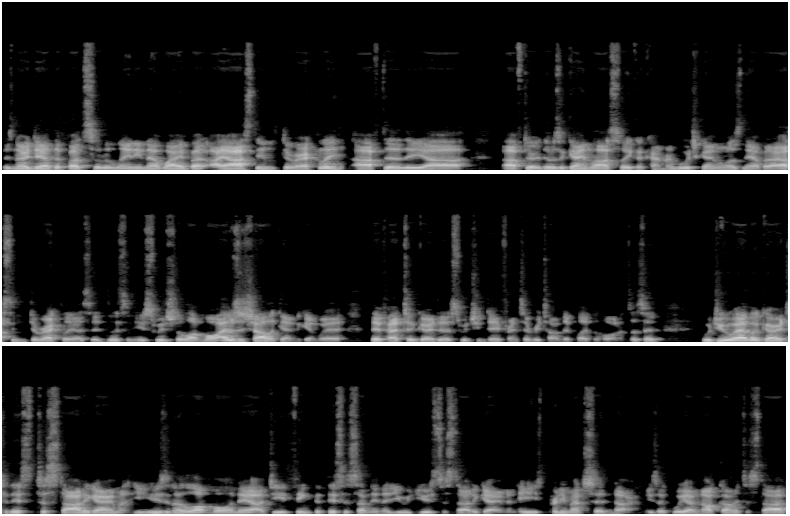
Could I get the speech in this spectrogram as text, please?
there's no doubt that Bud's sort of leaning that way. But I asked him directly after the uh, after there was a game last week. I can't remember which game it was now, but I asked him directly. I said, "Listen, you switched a lot more." It was a Charlotte game again where they've had to go to switching defense every time they played the Hornets. I said. Would you ever go to this to start a game? You're using it a lot more now. Do you think that this is something that you would use to start a game? And he pretty much said no. He's like, we are not going to start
